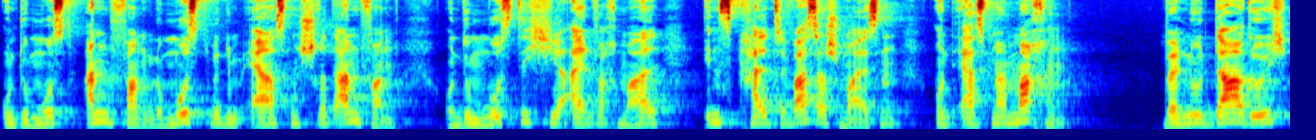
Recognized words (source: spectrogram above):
und du musst anfangen. Du musst mit dem ersten Schritt anfangen. Und du musst dich hier einfach mal ins kalte Wasser schmeißen und erstmal machen. Weil nur dadurch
